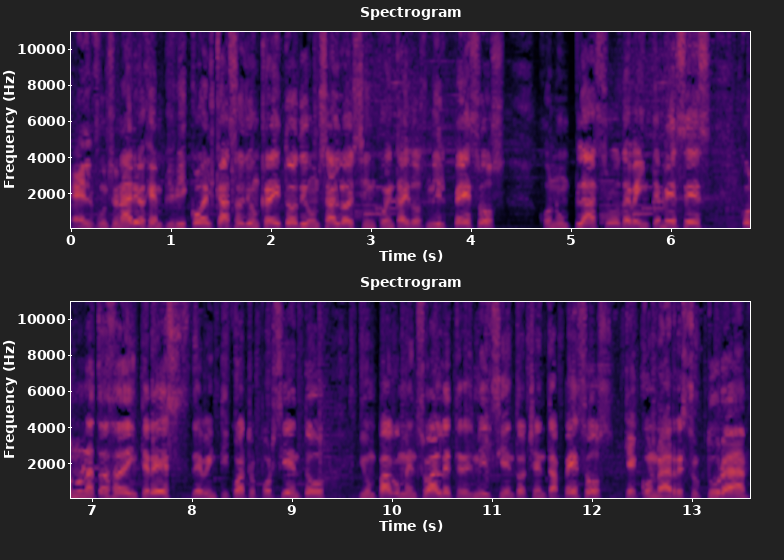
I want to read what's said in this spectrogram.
el funcionario ejemplificó el caso de un crédito de un saldo de 52 mil pesos, con un plazo de 20 meses, con una tasa de interés de 24% y un pago mensual de 3.180 pesos, que con la reestructura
